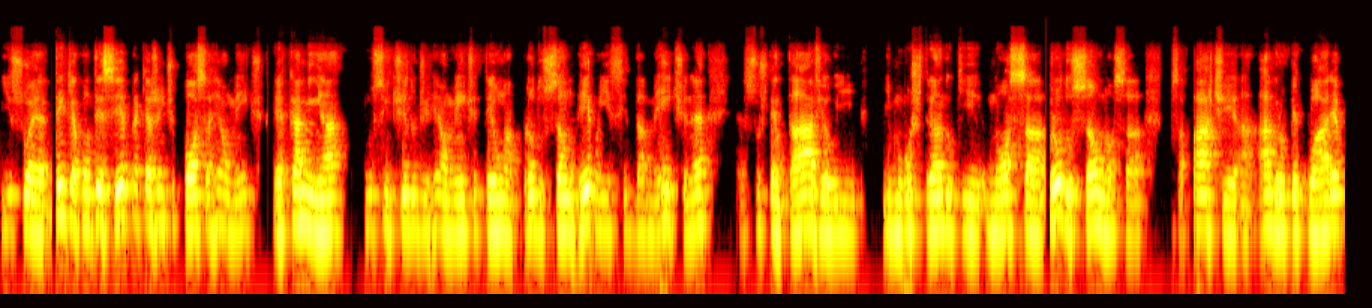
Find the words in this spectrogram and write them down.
Isso é, tem que acontecer para que a gente possa realmente é, caminhar no sentido de realmente ter uma produção reconhecidamente né, sustentável e, e mostrando que nossa produção, nossa, nossa parte agropecuária,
